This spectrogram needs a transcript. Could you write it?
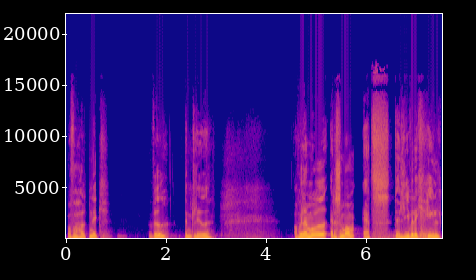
Hvorfor holdt den ikke ved den glæde? Og på en eller anden måde er det som om, at det alligevel ikke helt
